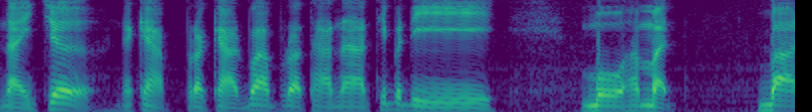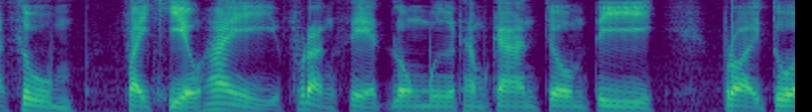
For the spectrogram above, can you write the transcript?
ไนเจอร์นะครับประกาศว่าประธานาธิบดีโมฮัมหมัดบาซูม ไฟเขียวให้ฝรั่งเศสลงมือทำการโจมตี ปล่อยตัว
